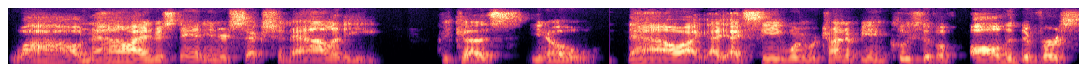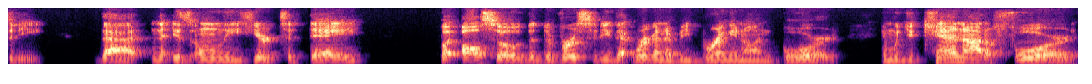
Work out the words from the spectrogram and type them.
Wow, now I understand intersectionality because, you know, now I, I see when we're trying to be inclusive of all the diversity that is only here today, but also the diversity that we're going to be bringing on board. And what you cannot afford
